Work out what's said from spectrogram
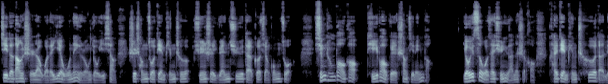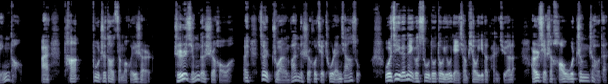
记得当时啊，我的业务内容有一项是乘坐电瓶车巡视园区的各项工作，行程报告提报给上级领导。有一次我在巡园的时候，开电瓶车的领导，哎，他不知道怎么回事了，直行的时候啊。哎，在转弯的时候却突然加速，我记得那个速度都有点像漂移的感觉了，而且是毫无征兆的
